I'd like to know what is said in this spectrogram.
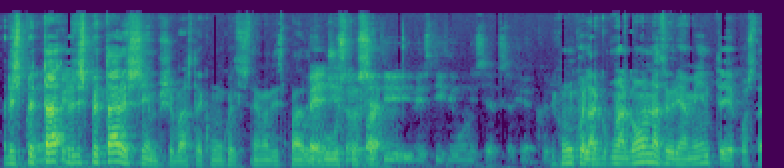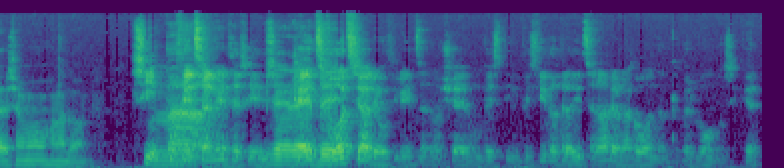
rispetta- Comunque- rispettare è semplice, basta, è comunque il sistema di spade beh, il ci gusto. sono sia- stati i vestiti unisex cioè quelli- Comunque la- una gonna teoricamente può stare sia un uomo che una donna. Sì, ma Potenzialmente sì. bisognerebbe- Cioè, in Scozia le utilizzano, c'è un vestito, un vestito tradizionale e una gonna anche per l'uomo, sì che...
